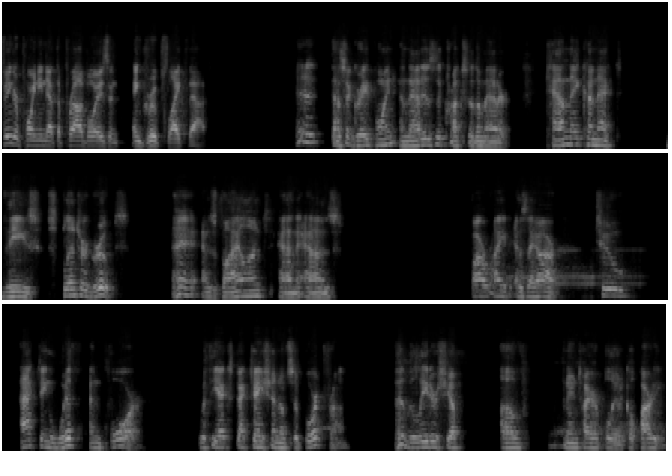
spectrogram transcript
finger pointing at the Proud Boys and and groups like that? That's a great point, and that is the crux of the matter. Can they connect these splinter groups, as violent and as far right as they are, to acting with and for, with the expectation of support from the leadership of an entire political party?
